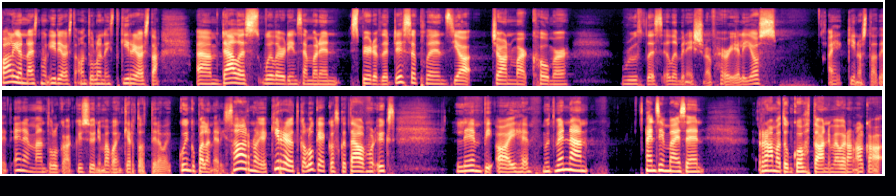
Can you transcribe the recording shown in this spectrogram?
paljon näistä mun ideoista on tullut niistä kirjoista. Um, Dallas Willardin semmoinen Spirit of the Disciplines ja John Mark Comer Ruthless Elimination of Hurry. Eli jos aihe kiinnostaa teitä enemmän, tulkaa kysyä, niin mä voin kertoa teille vaikka kuinka paljon eri saarnoja ja kirjoja, jotka lukee, koska tämä on mun yksi lempiaihe. Mutta mennään ensimmäiseen raamatun kohtaan, niin me voidaan alkaa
